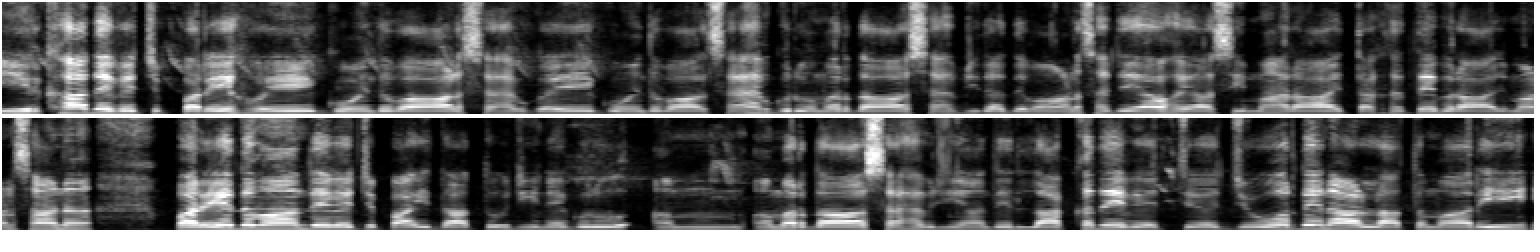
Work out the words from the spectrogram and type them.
ਈਰਖਾ ਦੇ ਵਿੱਚ ਭਰੇ ਹੋਏ ਗੋਇੰਦਵਾਲ ਸਾਹਿਬ ਗਏ। ਗੋਇੰਦਵਾਲ ਸਾਹਿਬ ਗੁਰੂ ਅਮਰਦਾਸ ਸਾਹਿਬ ਜੀ ਦਾ ਦੀਵਾਨ ਸਜਿਆ ਹੋਇਆ ਸੀ। ਮਹਾਰਾਜ ਤਖਤ ਤੇ ਬਿਰਾਜਮਾਨ ਸਨ। ਭਰੇ ਦੀਵਾਨ ਦੇ ਵਿੱਚ ਭਾਈ ਦਾਤੂ ਜੀ ਨੇ ਗੁਰੂ ਅਮ- ਅਮਰਦਾਸ ਸਾਹਿਬ ਜੀਆਂ ਦੇ ਲੱਕ ਦੇ ਵਿੱਚ ਜ਼ੋਰ ਦੇ ਨਾਲ ਲੱਤ ਮਾਰੀ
